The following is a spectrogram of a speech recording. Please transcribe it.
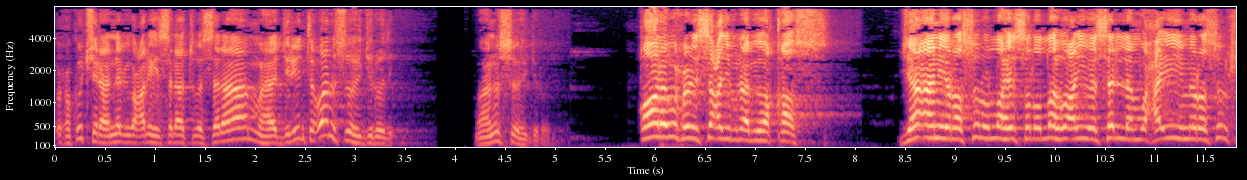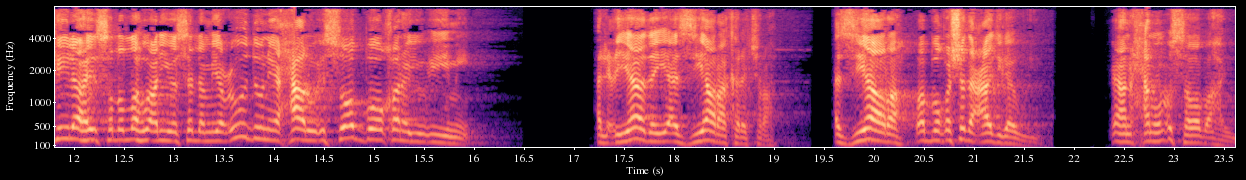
wuxuu ku jiraa nebigu calayhi salaatu wasalaam muhaajiriinta waanu soo hijrooday. Waanu soo hijrooday. Qaala wuxuu uhi sacd ibnu abi waqaas jaa'anii rasuulu llahi sala allahu alayh wasalam waxaa ii yimi rasuulkii ilaahay sala allahu alayh wasalam yacuudunii xaaluu isoo booqanayuu ii yimi alciyaada iyo aziyaara kale jira. Aziyaara waa booqashada caadigaa weeye ee aan xanuun u sabab ahayn.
